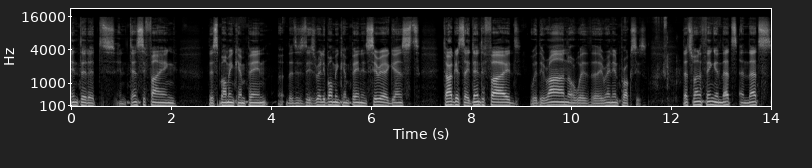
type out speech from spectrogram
hinted at intensifying this bombing campaign, uh, is the Israeli bombing campaign in Syria against targets identified with Iran or with uh, Iranian proxies. That's one thing, and that's and that's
